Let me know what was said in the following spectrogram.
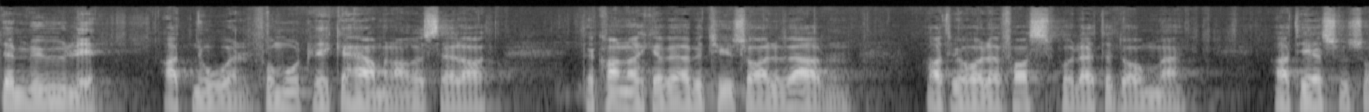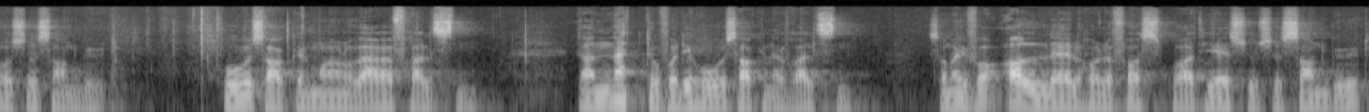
Det er mulig at noen, formodentlig ikke her, men andre steder, det kan ikke være bety så all verden at vi holder fast på dette dommet at Jesus også er sann Gud. Hovedsaken må jo være frelsen. Ja, nettopp fordi hovedsaken er frelsen, så må vi for all del holde fast på at Jesus er sann Gud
